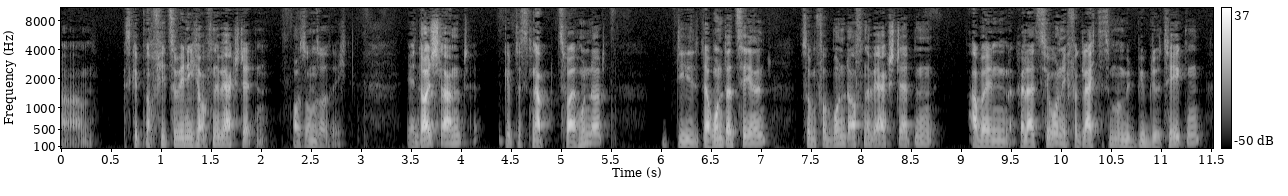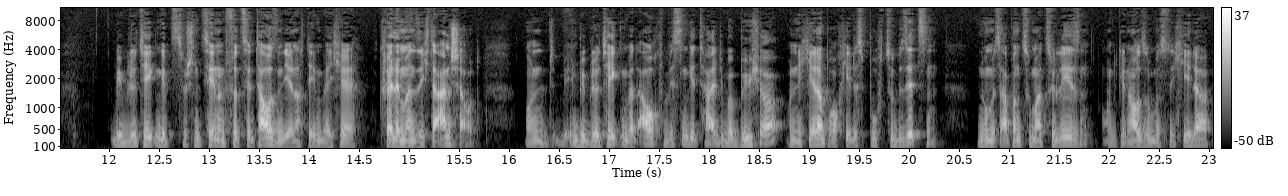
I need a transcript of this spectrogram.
Ähm, es gibt noch viel zu wenig offene Werkstätten aus unserer Sicht. In Deutschland gibt es knapp 200, die darunter zählen zum Verbund offener Werkstätten, aber in Relation, ich vergleiche das immer mit Bibliotheken, Bibliotheken gibt es zwischen 10.000 und 14.000, je nachdem, welche Quelle man sich da anschaut. Und in Bibliotheken wird auch Wissen geteilt über Bücher und nicht jeder braucht jedes Buch zu besitzen nur um es ab und zu mal zu lesen. Und genauso muss nicht jeder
